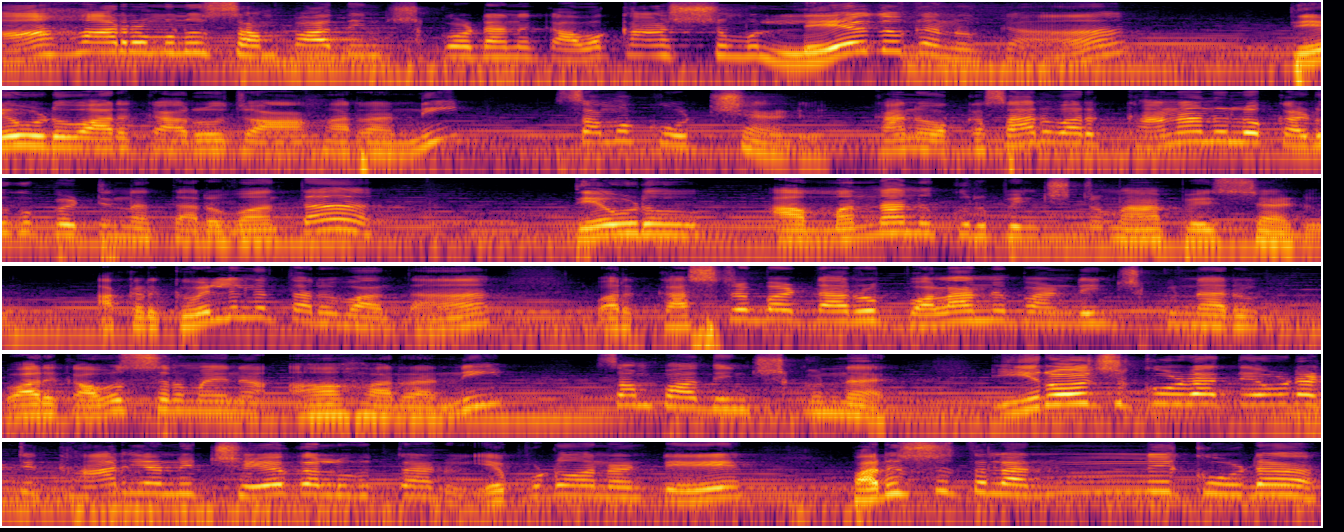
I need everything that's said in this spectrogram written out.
ఆహారమును సంపాదించుకోవడానికి అవకాశము లేదు కనుక దేవుడు వారికి ఆ రోజు ఆహారాన్ని సమకూర్చాడు. కానీ ఒక్కసారి వారు కణానులోకి అడుగు పెట్టిన తర్వాత దేవుడు ఆ మన్నాను కురిపించడం ఆపేశాడు. అక్కడికి వెళ్ళిన తర్వాత వారు కష్టపడ్డారు పొలాన్ని పండించుకున్నారు వారికి అవసరమైన ఆహారాన్ని సంపాదించుకున్నారు. ఈరోజు కూడా దేవుడు అట్టి కార్యాన్ని చేయగలుగుతాడు. ఎప్పుడు అనంటే పరిస్థితులన్నీ కూడా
